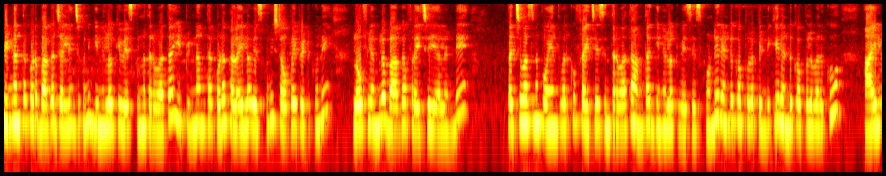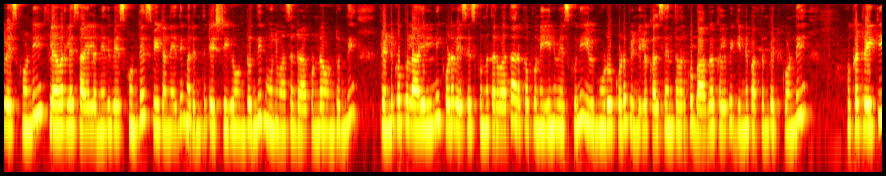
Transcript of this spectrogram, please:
పిండంతా కూడా బాగా జల్లించుకుని గిన్నెలోకి వేసుకున్న తర్వాత ఈ పిండంతా కూడా కళాయిలో వేసుకుని స్టవ్ పై పెట్టుకుని లో ఫ్లేమ్లో బాగా ఫ్రై చేయాలండి. పచ్చివాసన పోయేంత వరకు ఫ్రై చేసిన తర్వాత అంతా గిన్నెలోకి వేసేసుకోండి. రెండు కప్పుల పిండికి రెండు కప్పుల వరకు ఆయిల్ వేసుకోండి. ఫ్లేవర్లెస్ ఆయిల్ అనేది వేసుకుంటే స్వీట్ అనేది మరింత టేస్టీగా ఉంటుంది. నూనె వాసన రాకుండా ఉంటుంది. రెండు కప్పుల ఆయిల్ని కూడా వేసేసుకున్న తర్వాత అరకప్పు నెయ్యిని వేసుకుని ఇవి మూడు కూడా పిండిలో కలిసేంత వరకు బాగా కలిపి గిన్నె పక్కన పెట్టుకోండి. ఒక ట్రేకి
